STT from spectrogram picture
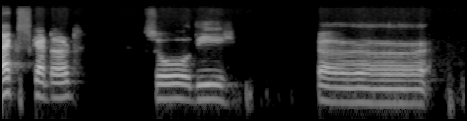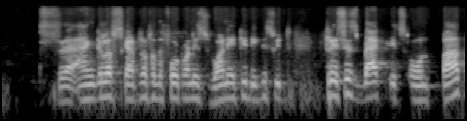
backscattered. So the, uh, the angle of scatter for the photon is 180 degrees. So it traces back its own path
